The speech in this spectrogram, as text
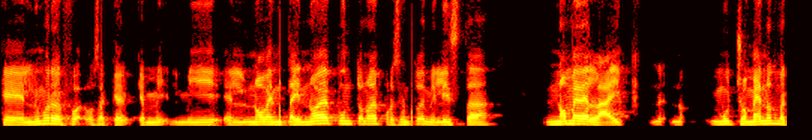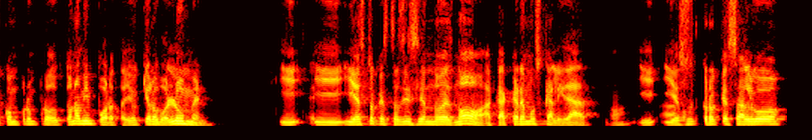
que el número de, o sea, que, que mi, el 99.9% de mi lista no me dé like, mucho menos me compro un producto, no me importa, yo quiero volumen. Y, y, esto que estás diciendo es, no, acá queremos calidad, ¿no? Y, y eso creo que es algo,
